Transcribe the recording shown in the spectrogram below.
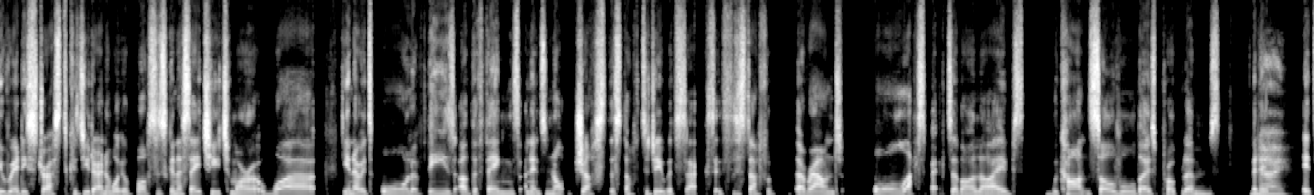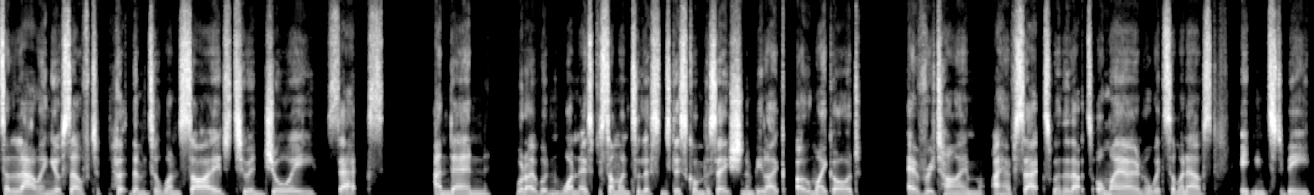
You're really stressed because you don't know what your boss is going to say to you tomorrow at work. You know, it's all of these other things. And it's not just the stuff to do with sex, it's the stuff around all aspects of our lives. We can't solve all those problems, but it- it's allowing yourself to put them to one side to enjoy sex. And then what I wouldn't want is for someone to listen to this conversation and be like, oh my God, every time I have sex, whether that's on my own or with someone else, it needs to be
